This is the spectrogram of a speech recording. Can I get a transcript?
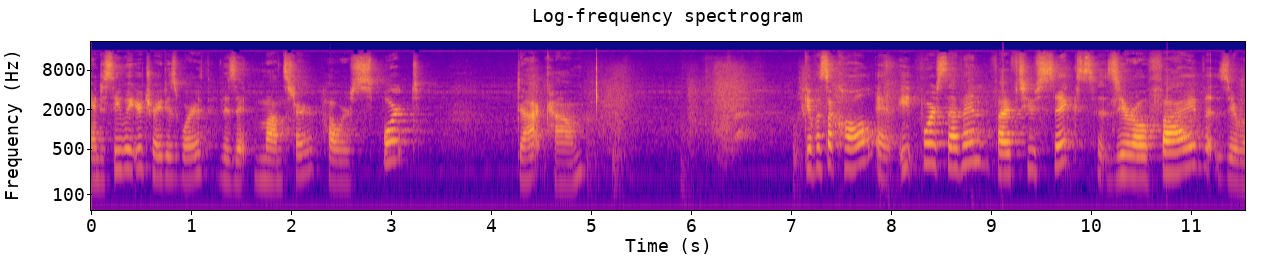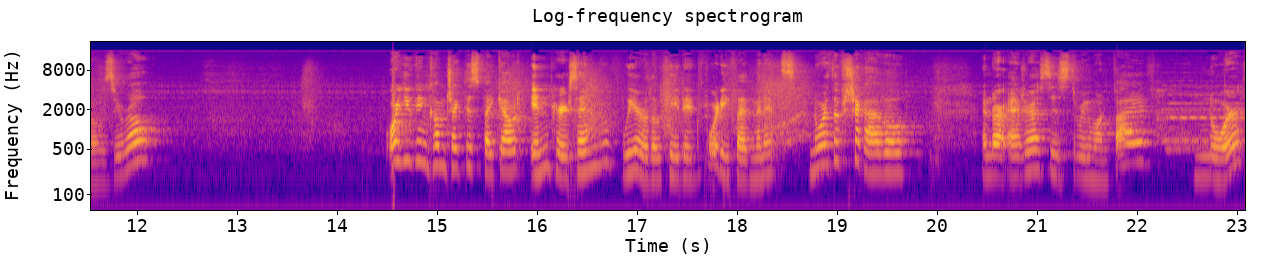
and to see what your trade is worth, visit monsterpowersport.com. Give us a call at 847 526 0500. Or you can come check this bike out in person. We are located 45 minutes north of Chicago, and our address is 315 North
